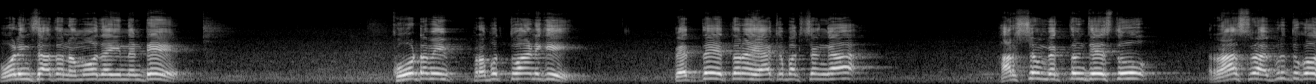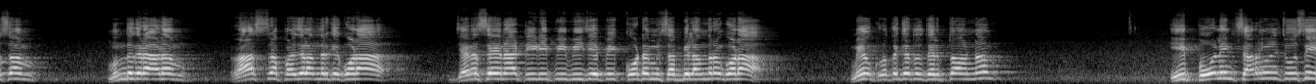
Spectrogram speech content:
పోలింగ్ శాతం నమోదైందంటే కూటమి ప్రభుత్వానికి పెద్ద ఎత్తున ఏకపక్షంగా హర్షం వ్యక్తం చేస్తూ రాష్ట్ర అభివృద్ధి కోసం ముందుకు రావడం రాష్ట్ర ప్రజలందరికీ కూడా జనసేన టీడీపీ బీజేపీ కూటమి సభ్యులందరం కూడా మేము కృతజ్ఞతలు తెలుపుతా ఉన్నాం. ఈ పోలింగ్ సరళిని చూసి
